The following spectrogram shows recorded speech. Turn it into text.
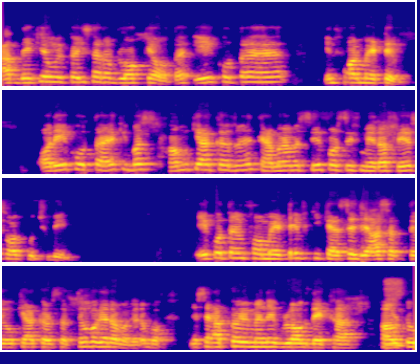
आप देखे होंगे कई सारा ब्लॉग क्या होता है? एक होता है इंफॉर्मेटिव और एक होता है कि बस हम क्या कर रहे हैं? कैमरा में सिर्फ़ और सिर्फ़ मेरा फेस और कुछ भी। एक होता है इंफॉर्मेटिव कि कैसे जा सकते हो क्या कर सकते हो वगैरह वगैरह। जैसे आपका भी मैंने एक ब्लॉग देखा हाउ टू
